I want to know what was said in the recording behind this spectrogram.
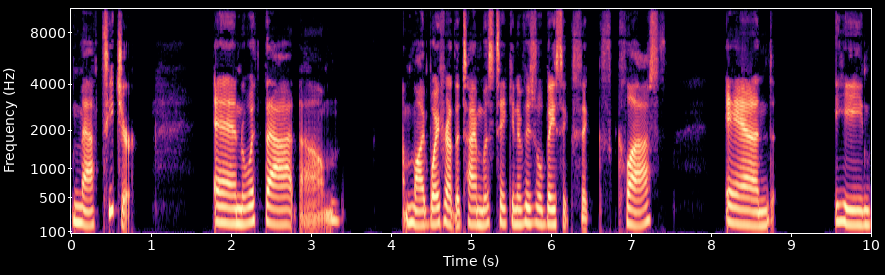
math teacher. And with that, um, my boyfriend at the time was taking a Visual Basic 6 class and he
